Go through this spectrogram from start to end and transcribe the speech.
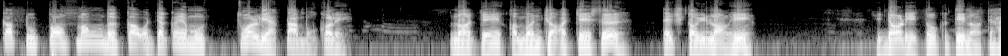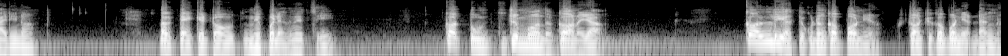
có tu po mong được có cha cái một số liệt tam bộ có lì. Nó chỉ còn mình cho chế sư để tôi lọ đi. Thì đó thì tôi cái tin nó thế hay đi nó. Tao tệ cái trâu nếp bên này gì? Có tụ chuyên môn được con này vậy có lìa thì cũng đang có bao nhiêu tròn chưa có bao nhiêu đằng nè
